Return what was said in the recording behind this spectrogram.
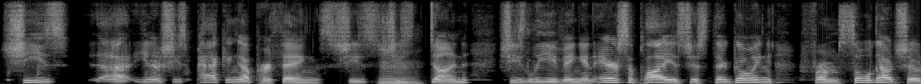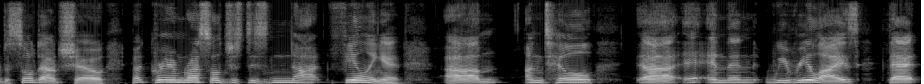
she's uh, you know, she's packing up her things. She's she's Mm. done. She's leaving, and Air Supply is just they're going from sold out show to sold out show. But Graham Russell just is not feeling it um, until, uh, and then we realize that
